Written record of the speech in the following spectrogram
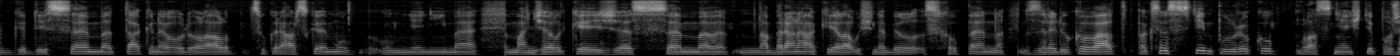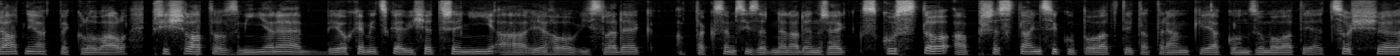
kdy jsem tak neodolal cukrářskému umění mé manželky, že jsem nabraná kila už nebyl schopen zredukovat. Pak jsem s tím půl roku vlastně ještě pořád nějak pekloval. Přišla to zmíněné biochemické vyšetření a jeho výsledek a tak jsem si ze dne na den řekl, zkus to a přestaň si kupovat ty Tatranky a konzumovat je, což eh,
